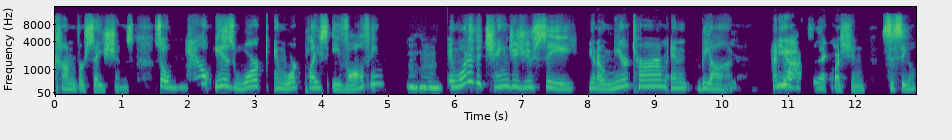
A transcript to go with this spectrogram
conversations. So, mm-hmm. how is work and workplace evolving? Mm-hmm. And what are the changes you see you know, near term and beyond? How do you yeah. answer that question, Sesil?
